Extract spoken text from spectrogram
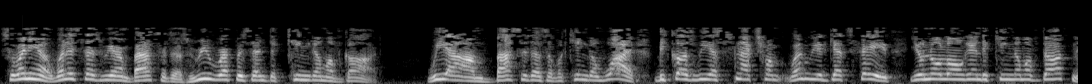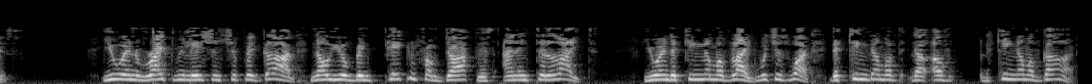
So anyhow, when it says we are ambassadors, we represent the kingdom of God. We are ambassadors of a kingdom. Why? Because we are snatched from, when we get saved, you're no longer in the kingdom of darkness. You were in right relationship with God. Now you've been taken from darkness and into light. You are in the kingdom of light, which is what? The kingdom of the, of the kingdom of God.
